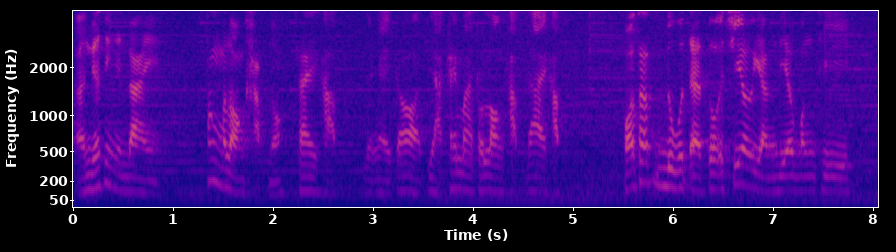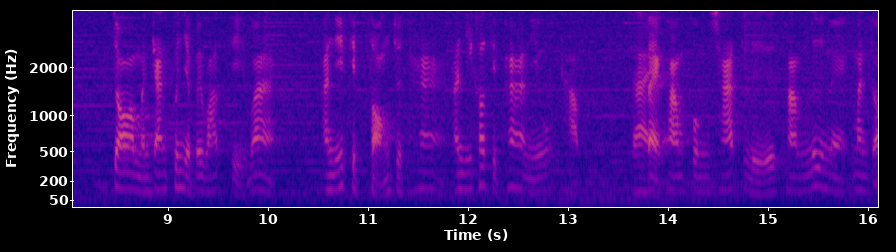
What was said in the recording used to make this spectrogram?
เอ่อเหนื้อสิ่งอื่นใดต้องมาลองขับเนาะใช่ครับ ยังไงก็อยากให้มาทดลองขับได้ครับ เพราะถ้าดูแต่โซเชียลอย่างเดียวบางที จอเหมือนกันคุณอย่าไปวัดสิว่า อันนี้ 12.5 อันนี้เขา15 นิ้วครับใช่แต่ความคมชัดหรือความลื่นเนี่ยมันก็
